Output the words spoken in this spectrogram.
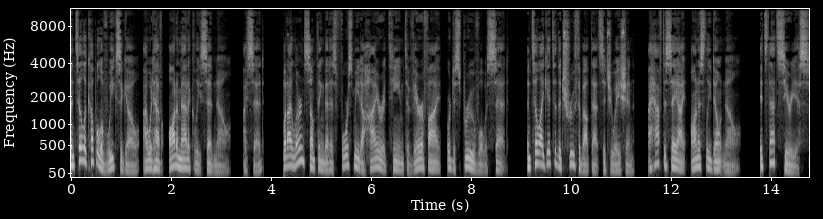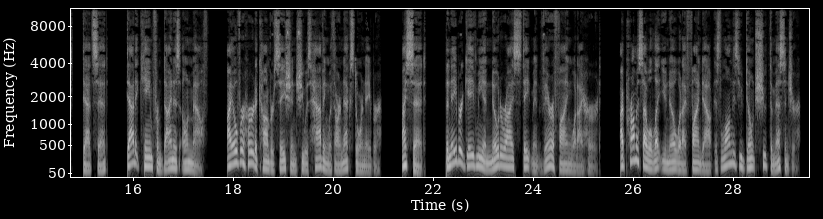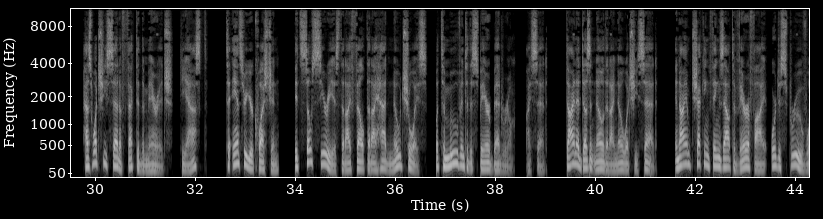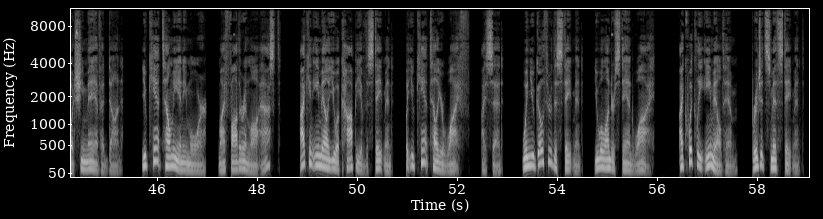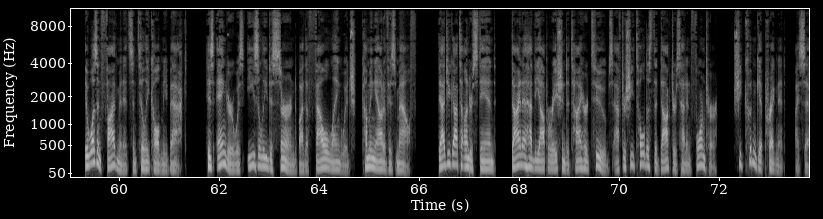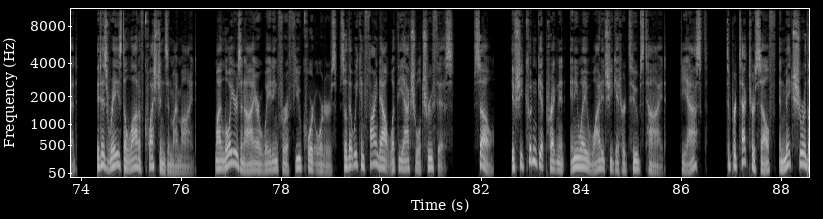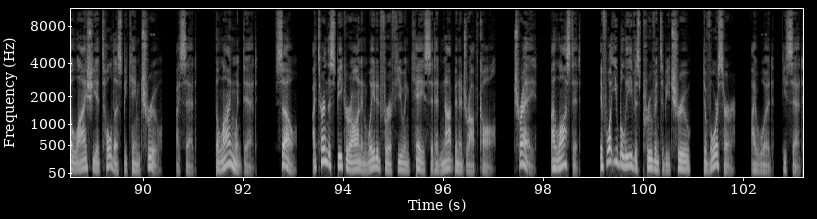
Until a couple of weeks ago, I would have automatically said no, I said. But I learned something that has forced me to hire a team to verify or disprove what was said. Until I get to the truth about that situation, I have to say I honestly don't know. It's that serious, Dad said. Dad, it came from Dinah's own mouth. I overheard a conversation she was having with our next-door neighbor. I said, the neighbor gave me a notarized statement verifying what I heard. I promise I will let you know what I find out as long as you don't shoot the messenger. Has what she said affected the marriage? He asked. To answer your question, it's so serious that I felt that I had no choice but to move into the spare bedroom, I said. Dinah doesn't know that I know what she said, and I am checking things out to verify or disprove what she may have had done. You can't tell me any more, my father-in-law asked. I can email you a copy of the statement, but you can't tell your wife, I said. When you go through the statement, you will understand why. I quickly emailed him, Bridget Smith's statement. It wasn't five minutes until he called me back. His anger was easily discerned by the foul language coming out of his mouth. Dad, you got to understand, Dinah had the operation to tie her tubes after she told us the doctors had informed her she couldn't get pregnant, I said. It has raised a lot of questions in my mind. My lawyers and I are waiting for a few court orders so that we can find out what the actual truth is. So, if she couldn't get pregnant anyway, why did she get her tubes tied? He asked. To protect herself and make sure the lie she had told us became true, I said. The line went dead. So, I turned the speaker on and waited for a few in case it had not been a dropped call. Trey, I lost it. If what you believe is proven to be true, divorce her. I would, he said.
